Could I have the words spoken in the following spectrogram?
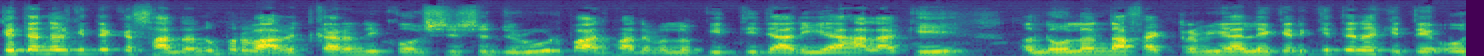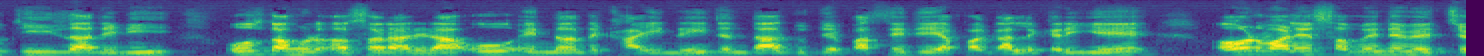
ਕਿਤੇ ਨਾ ਕਿਤੇ ਕਿਸਾਨਾਂ ਨੂੰ ਪ੍ਰਭਾਵਿਤ ਕਰਨ ਦੀ ਕੋਸ਼ਿਸ਼ ਜ਼ਰੂਰ ਭਾਜਪਾ ਦੇ ਵੱਲੋਂ ਕੀਤੀ ਜਾ ਰਹੀ ਹੈ। ਹਾਲਾਂਕਿ ਅੰਦੋਲਨ ਦਾ ਫੈਕਟਰ ਵੀ ਹੈ, ਲੇਕਿਨ ਕਿਤੇ ਨਾ ਕਿਤੇ ਉਹ ਚੀਜ਼ ਦਾ ਜਿਹੜੀ ਉਸ ਦਾ ਹੁਣ ਅਸਰ ਆ ਜਿਹੜਾ, ਉਹ ਇੰਨਾ ਦਿਖਾਈ ਨਹੀਂ ਦਿੰਦਾ। ਦੂਜੇ ਪਾਸੇ ਜੇ ਆਪਾਂ ਗੱਲ ਕਰੀਏ, ਆਉਣ ਵਾਲੇ ਸਮੇਂ ਦੇ ਵਿੱਚ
